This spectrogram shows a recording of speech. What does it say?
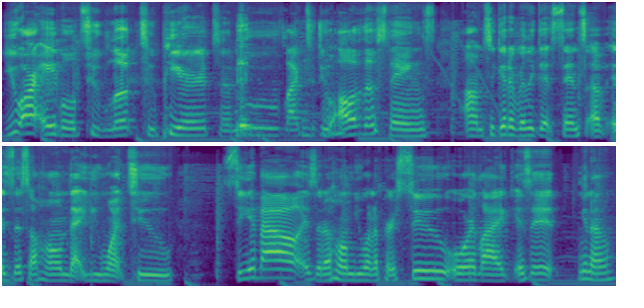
you are able to look, to peer, to move, like to do all of those things um, to get a really good sense of is this a home that you want to see about? Is it a home you want to pursue, or like is it you know?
